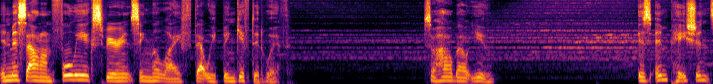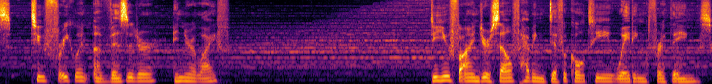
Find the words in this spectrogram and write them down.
and miss out on fully experiencing the life that we've been gifted with. So, how about you? Is impatience too frequent a visitor in your life? Do you find yourself having difficulty waiting for things?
